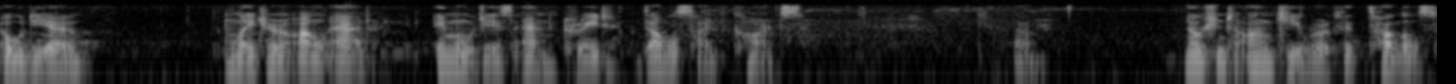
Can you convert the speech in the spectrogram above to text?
audio. Later I'll add emojis and create double-sided cards. Um, Notion to Anki works with toggles,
